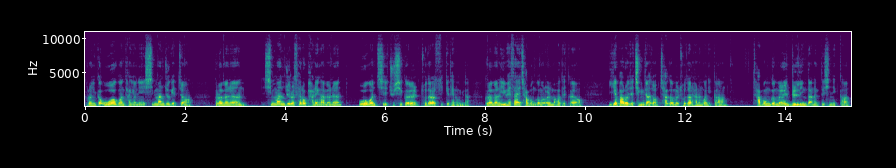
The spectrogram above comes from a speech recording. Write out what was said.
그러니까 5억 원 당연히 10만 주겠죠. 그러면은 10만 주를 새로 발행하면은 5억 원치 주식을 조달할 수 있게 되는 겁니다. 그러면 이 회사의 자본금은 얼마가 될까요? 이게 바로 이제 증자죠. 자금을 조달하는 거니까. 자본금을 늘린다는 뜻이니까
